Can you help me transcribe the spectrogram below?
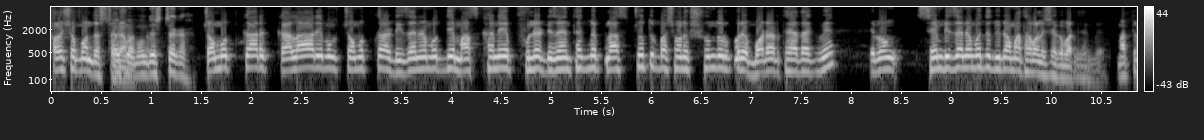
ছয়শো পঞ্চাশ টাকা ছয়শো মাত্র। পঞ্চাশ টাকা। চমৎকার কালার এবং চমৎকার ডিজাইনের মধ্যে মাঝখানে ফুলের ডিজাইন থাকবে, প্লাস চতুর্পাশে অনেক সুন্দর করে বর্ডার থাকবে এবং সেম ডিজাইনের মধ্যে দুটা মাথা বালিশ একেবারে থাকবে। মাত্র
